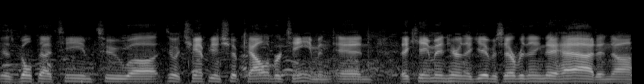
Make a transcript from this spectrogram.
has built that team to uh, to a championship caliber team, and, and they came in here and they gave us everything they had, and uh,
